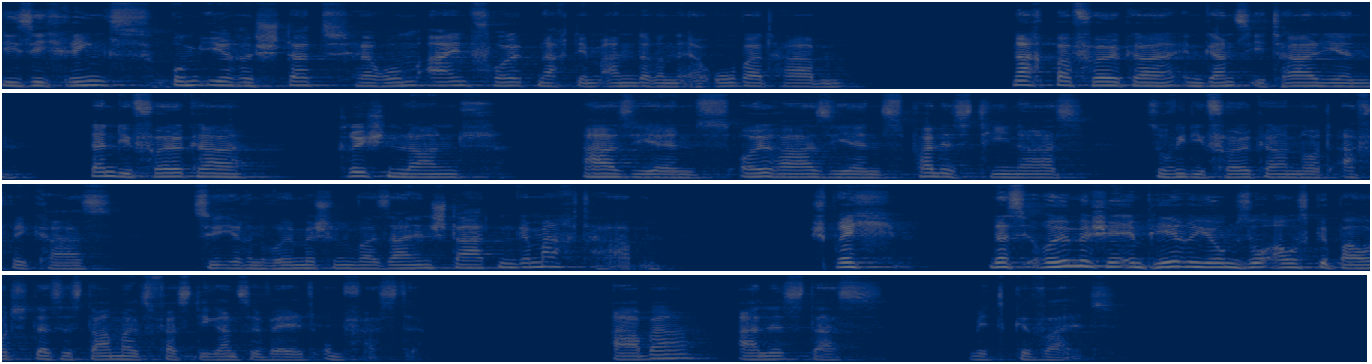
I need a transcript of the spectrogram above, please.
die sich rings um ihre Stadt herum ein Volk nach dem anderen erobert haben, Nachbarvölker in ganz Italien, dann die Völker Griechenland, Asiens, Eurasiens, Palästinas, sowie die Völker Nordafrikas zu ihren römischen Vasallenstaaten gemacht haben. Sprich, das römische Imperium so ausgebaut, dass es damals fast die ganze Welt umfasste. Aber alles das mit Gewalt.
